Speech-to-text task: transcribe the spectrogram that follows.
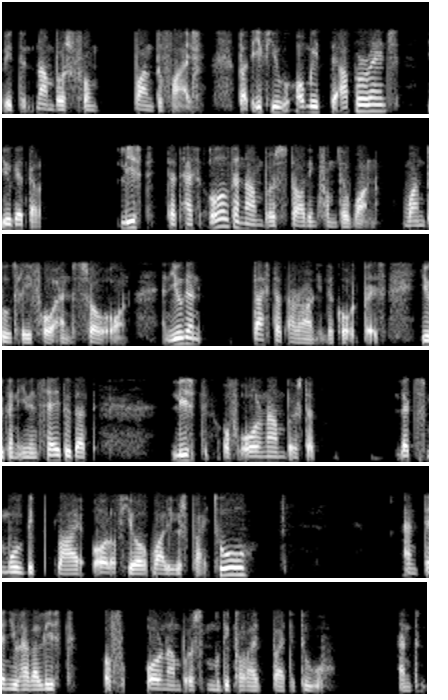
with numbers from one to five. But if you omit the upper range, you get a list that has all the numbers starting from the one, one, two, three, four, and so on. And you can pass that around in the code base. You can even say to that list of all numbers that let's multiply all of your values by 2, and then you have a list of all numbers multiplied by the 2. And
